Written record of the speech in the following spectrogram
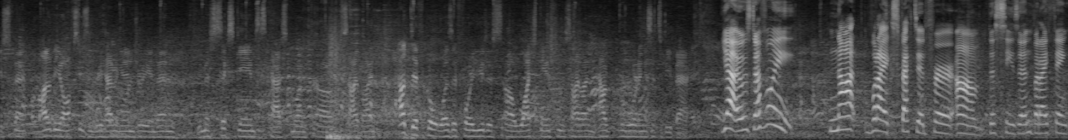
you spent a lot of the offseason rehabbing an injury, and then you missed six games this past month uh, sideline. How difficult was it for you to uh, watch games from the sideline, and how rewarding is it to be back? Yeah, it was definitely not what I expected for um, this season, but I think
